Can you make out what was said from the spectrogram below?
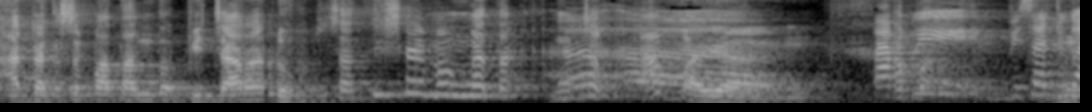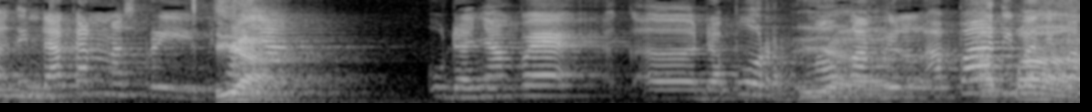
ada kesempatan untuk bicara loh. Tadi saya mau ngata- ngucap Eh, apa yang Tapi bisa juga Hmm. tindakan Mas Pri. Iya. Misalnya udah nyampe eh, dapur mau Iya. ngambil apa, tiba-tiba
